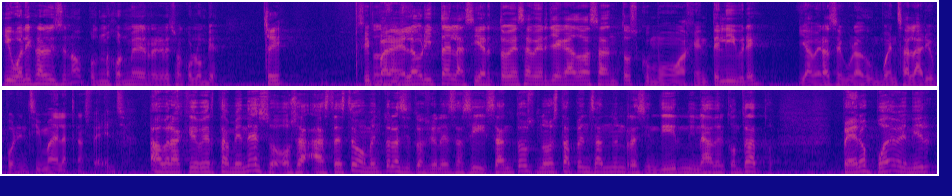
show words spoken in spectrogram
igual y Harold dice, no, pues mejor me regreso a Colombia. Sí. Sí, para él ahorita el acierto es haber llegado a Santos como agente libre y haber asegurado un buen salario por encima de la transferencia. Habrá que ver también eso. O sea, hasta este momento la situación es así. Santos no está pensando en rescindir ni nada del contrato. Pero puede venir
